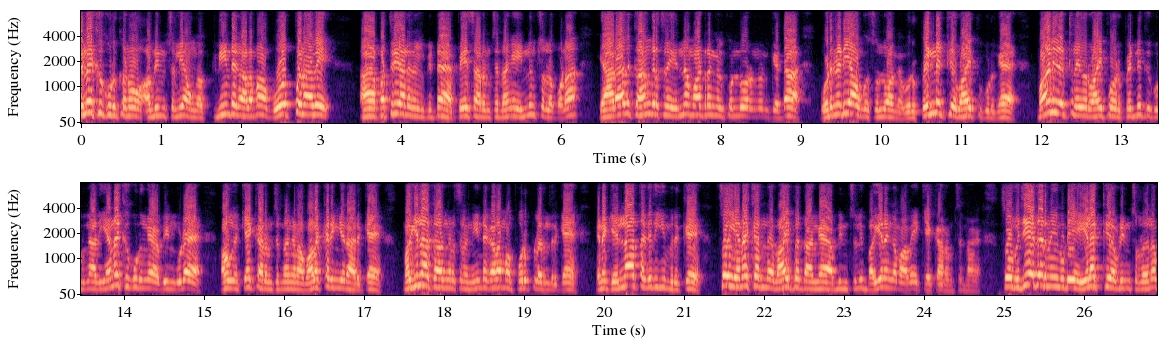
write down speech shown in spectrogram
எனக்கு கொடுக்கணும் அப்படின்னு சொல்லி அவங்க நீண்ட காலமா ஓப்பனாவே பத்திரிகையாளர்கள் கிட்ட பேச ஆரம்பிச்சிருந்தாங்க. இன்னும் சொல்ல போனா யாராவது காங்கிரஸ்ல என்ன மாற்றங்கள் கொண்டு வரணும்னு கேட்டா உடனடியாக அவங்க சொல்லுவாங்க ஒரு பெண்ணுக்கு வாய்ப்பு கொடுங்க. மாநில தலைவர் வாய்ப்பு ஒரு பெண்ணுக்கு கொடுங்க அது எனக்கு கொடுங்க அப்படின்னு கூட அவங்க கேட்க ஆரம்பிச்சிருந்தாங்க. நான் வழக்கறிஞரா இருக்கேன். மகிழா காங்கிரஸ்ல நீண்ட காலமா பொறுப்புல இருந்திருக்கேன். எனக்கு எல்லா தகுதியும் இருக்கு. சோ எனக்கு அந்த வாய்ப்பை தாங்க அப்படின்னு சொல்லி பகிரங்கமாவே கேட்க ஆரம்பிச்சிருந்தாங்க. சோ விஜயதரணியினுடைய இலக்கு அப்படின்னு சொல்றதுல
